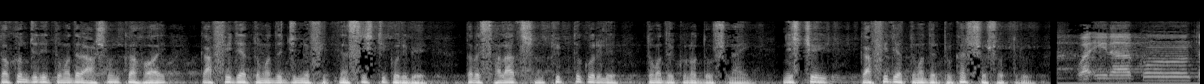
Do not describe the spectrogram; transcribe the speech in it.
তখন যদি তোমাদের আশঙ্কা হয় কাফিরা তোমাদের জন্য ফিতনা সৃষ্টি করিবে তবে সালাদ সংক্ষিপ্ত করিলে তোমাদের কোনো দোষ নাই নিশ্চয়ই কাফিরা তোমাদের প্রকাশ্য শত্রু وإذا كنت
